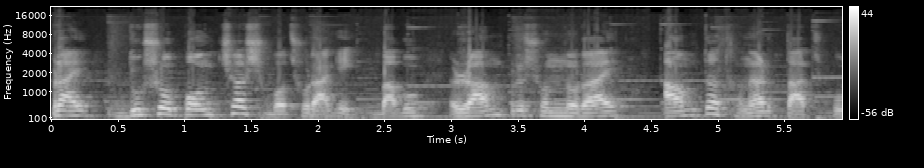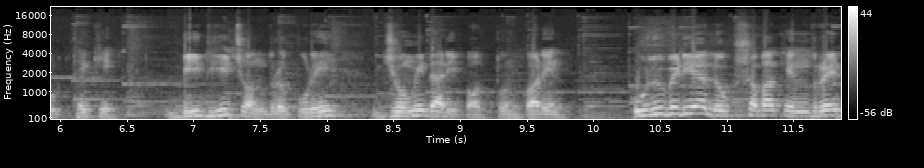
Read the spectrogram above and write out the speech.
প্রায় দুশো পঞ্চাশ বছর আগে বাবু রামপ্রসন্ন রায় আমতা থানার তাজপুর থেকে বিধি চন্দ্রপুরে জমিদারি পত্তন করেন। উলুবেড়িয়া লোকসভা কেন্দ্রের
